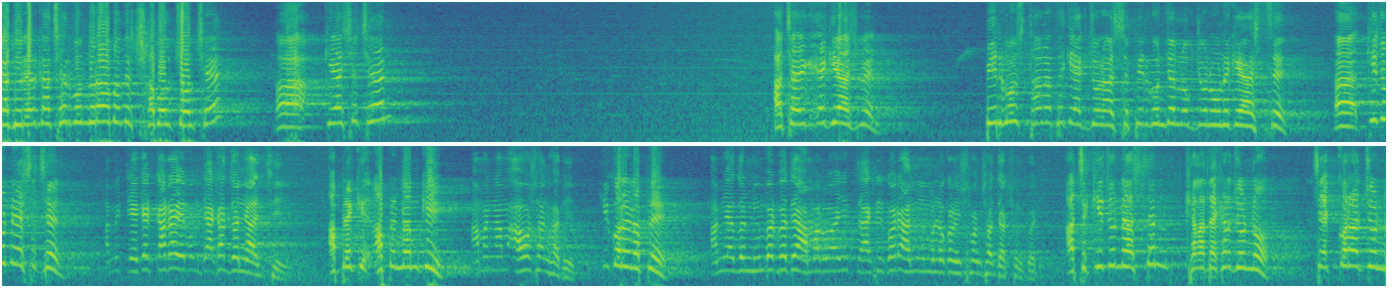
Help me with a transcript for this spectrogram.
প্রিয় দূরের কাছের বন্ধুরা আমাদের সবল চলছে। কে এসেছেন? আচ্ছা এগিয়ে আসবেন। পীরগঞ্জ থানা থেকে একজন আসছে পীরগঞ্জের লোকজন অনেকে আসছে। কি জন্য এসেছেন? আমি টিকিট কাটা এবং দেখার জন্য আসছি। আপনি কি আপনার নাম কি? আমার নাম আহসান হাবিব। কি করেন আপনি? আমি একজন মেম্বার পেতে আমার ওয়াইফ চাকরি করে আমি মনে করি সংসদ দর্শন করি। আচ্ছা কি জন্য আসছেন? খেলা দেখার জন্য চেক করার জন্য।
